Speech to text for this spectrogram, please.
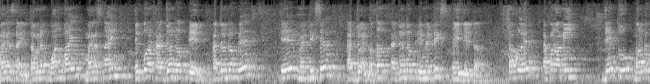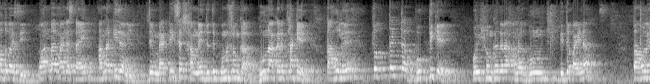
মাইনাস নাইন তার মানে ওয়ান বাই মাইনাস নাইন এরপর adjoint of A adjoint of A A ম্যাট্রিক্সের অ্যাডজয়েন্ট অর্থাৎ অ্যাডজয়েন্ট অফ এ ম্যাট্রিক্স এই যে এটা। তাহলে এখন আমি যেহেতু মানটা কত পাইছি? ওয়ান বাই মাইনাস নাইন আমরা কি জানি? যে ম্যাট্রিক্সের সামনে যদি কোনো সংখ্যা গুণ আকারে থাকে, তাহলে প্রত্যেকটা ভুক্তিকে ওই সংখ্যা দ্বারা আমরা গুণ দিতে পারি না। তাহলে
